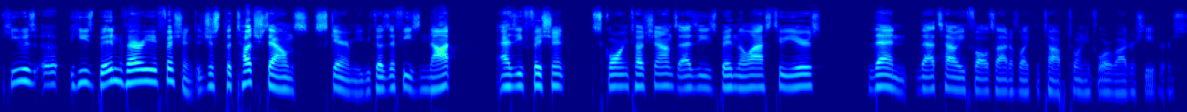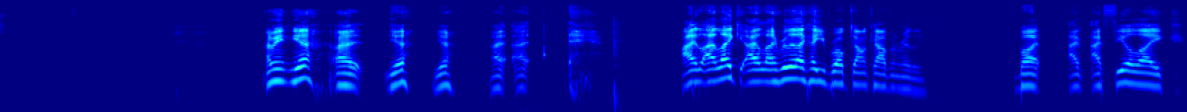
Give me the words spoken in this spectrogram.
he was uh, he's been very efficient. It's just the touchdowns scare me because if he's not as efficient scoring touchdowns as he's been the last two years, then that's how he falls out of like the top 24 wide receivers. I mean, yeah, I yeah, yeah. I I I, I like I, li- really like how you broke down Calvin Ridley, but I I feel like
